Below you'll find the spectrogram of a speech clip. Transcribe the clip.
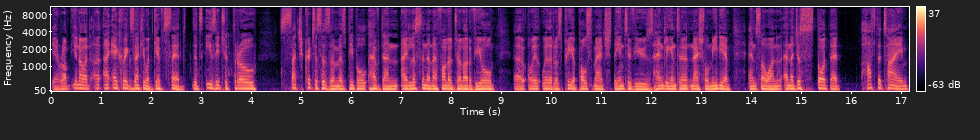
Yeah, Rob, you know what? I, echo exactly what Gift said. It's easy to throw such criticism as people have done. I listened and I followed to a lot of your, uh, whether it was pre or post match, the interviews, handling international media, and so on. And I just thought that half the time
